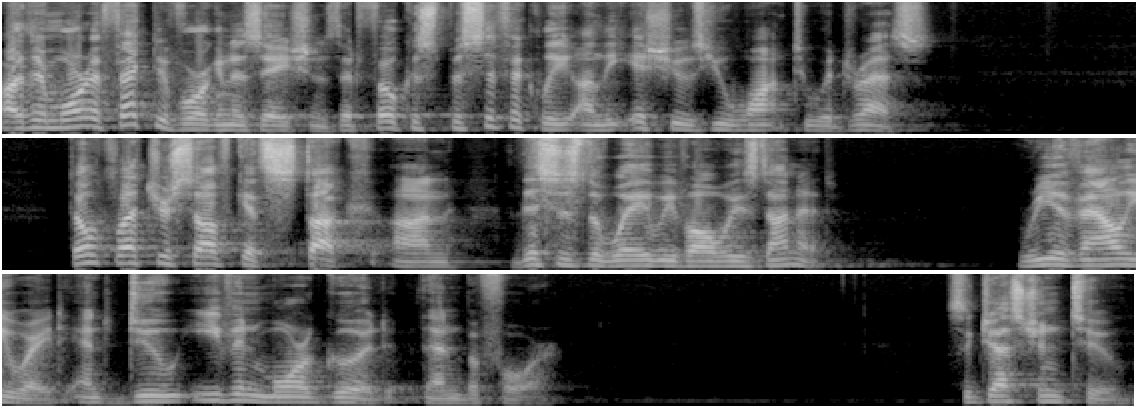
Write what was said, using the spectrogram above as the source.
Are there more effective organizations that focus specifically on the issues you want to address? Don't let yourself get stuck on this is the way we've always done it. Reevaluate and do even more good than before. Suggestion two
